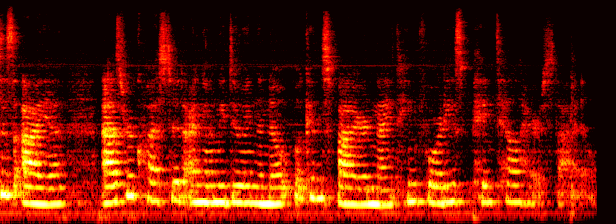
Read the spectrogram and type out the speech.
this is Aya. As requested, I'm going to be doing the notebook-inspired 1940s pigtail hairstyle.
